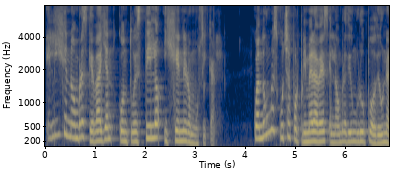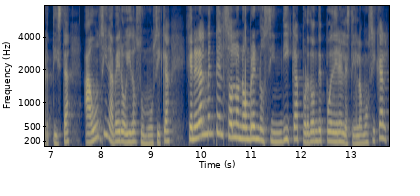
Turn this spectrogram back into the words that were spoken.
elige nombres que vayan con tu estilo y género musical. Cuando uno escucha por primera vez el nombre de un grupo o de un artista, aún sin haber oído su música, generalmente el solo nombre nos indica por dónde puede ir el estilo musical.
